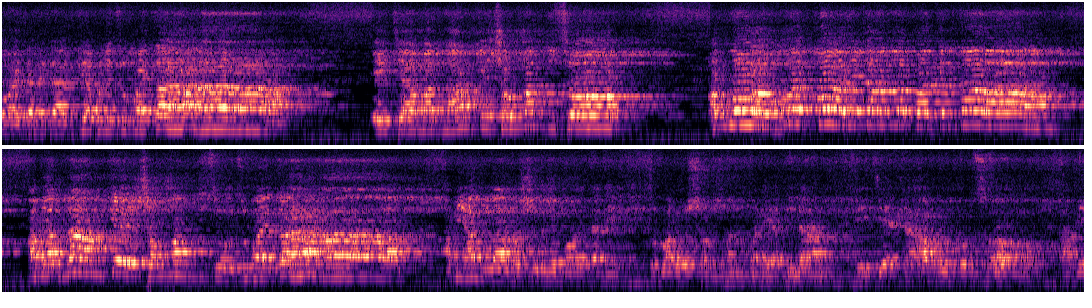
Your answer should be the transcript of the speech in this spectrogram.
ময়দানে ডাক দিয়া বলে আমার নামকে সম্মান দিছ আমি আল্লাহ ময়দানে তোমারও সম্মান বাড়াইয়া দিলাম। এই যে একটা আমল করছ, আমি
